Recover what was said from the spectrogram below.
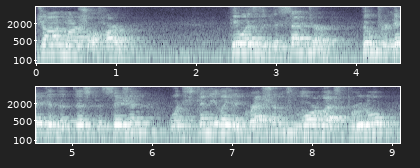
John Marshall Harlan. He was the dissenter who predicted that this decision would stimulate aggressions more or less brutal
